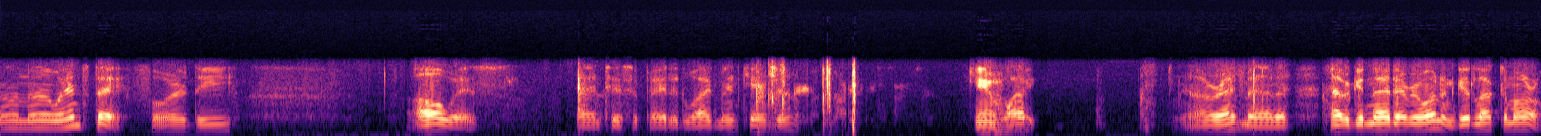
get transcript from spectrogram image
on uh, Wednesday for the always anticipated Wide Men Can't Jump. Can't wait. All right, man. Uh, have a good night, everyone, and good luck tomorrow.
